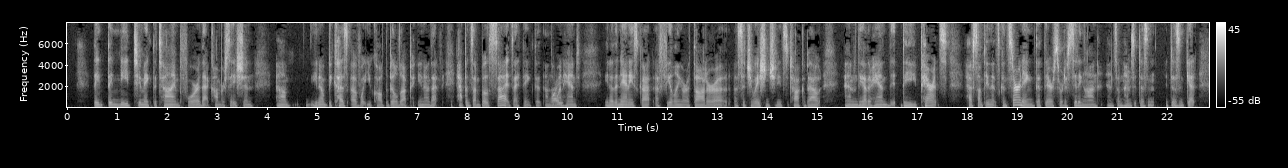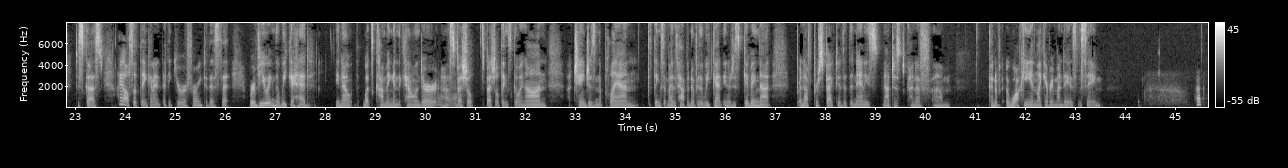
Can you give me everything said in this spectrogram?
they they need to make the time for that conversation. Um, you know, because of what you called the buildup. You know, that happens on both sides. I think that on the right. one hand, you know, the nanny's got a feeling or a thought or a, a situation she needs to talk about, and on the other hand, the, the, parents have something that's concerning that they're sort of sitting on, and sometimes it doesn't it doesn't get discussed. I also think, and I, I think you're referring to this, that reviewing the week ahead, you know, what's coming in the calendar, uh, mm-hmm. special special things going on, uh, changes in the plan, the things that might have happened over the weekend, you know, just giving that enough perspective that the nanny's not just kind of um, kind of walking in like every Monday is the same.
